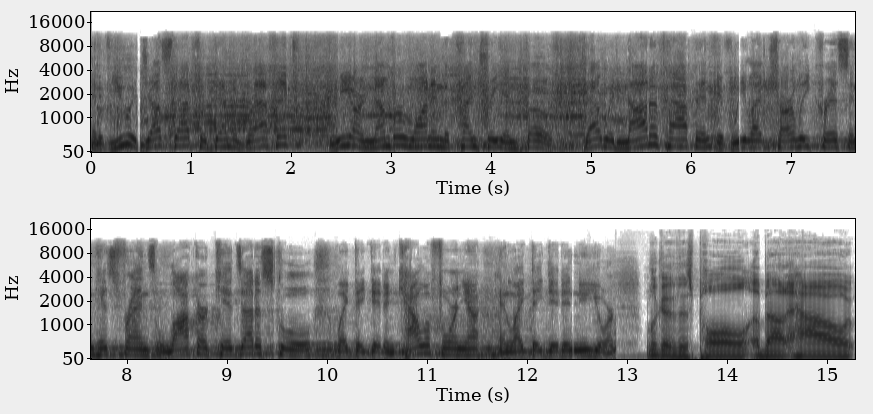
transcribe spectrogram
And if you adjust that for demographics, we are number one in the country in both. That would not have happened if we let Charlie Crist and his friends lock our kids out of school like they did in California and like they did in New York. Look at this poll about how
